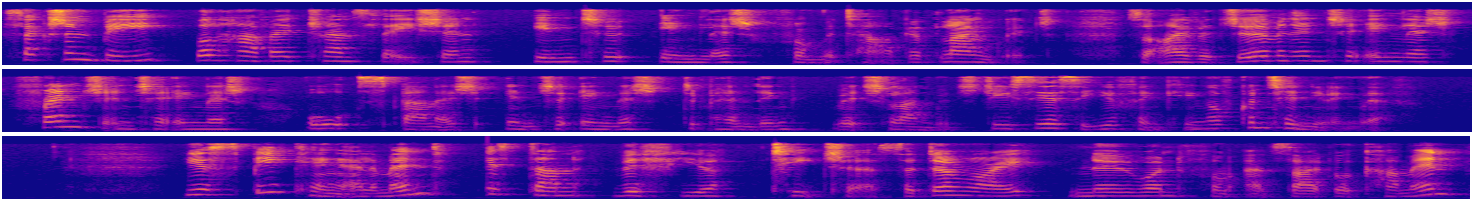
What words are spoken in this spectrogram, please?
Section B will have a translation into English from the target language. So either German into English, French into English, or Spanish into English, depending which language GCSE you're thinking of continuing with. Your speaking element is done with your teacher, so don't worry, no one from outside will come in,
